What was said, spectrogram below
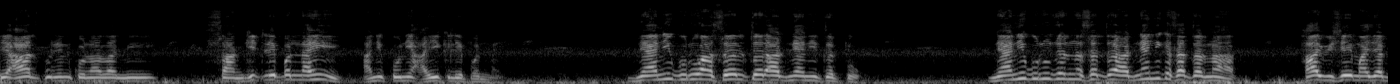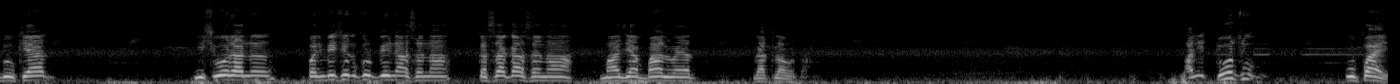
हे आजपर्यंत कोणाला मी सांगितले पण नाही आणि कोणी ऐकले पण नाही. ज्ञानी गुरु असेल तर अज्ञानी तर तो. ज्ञानी गुरु जर नसेल तर अज्ञानी कसा तरणार हा विषय माझ्या डोक्यात ईश्वरानं परमेश्वर कृपेनं असना कसा का असना माझ्या बालवयात घातला होता. आणि तोच उपाय.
